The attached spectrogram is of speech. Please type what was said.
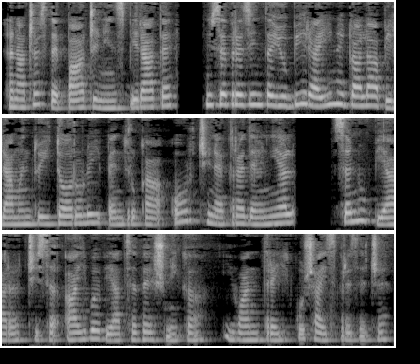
În aceste pagini inspirate, ni se prezintă iubirea inegalabilă a Mântuitorului pentru ca oricine crede în el să nu piară, ci să aibă viață veșnică. Ioan 3 cu 16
